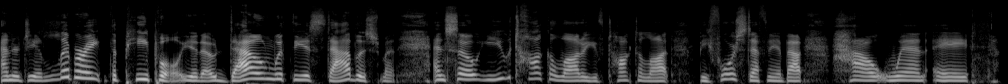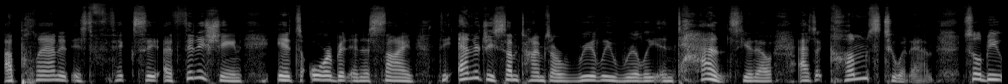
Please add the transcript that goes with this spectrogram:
energy liberate the people, you know, down with the establishment. And so you talk a lot, or you've talked a lot before, Stephanie, about how when a, a planet is fixi- uh, finishing its orbit in a sign, the energy sometimes are really, really intense, you know, as it comes to an end. So it'll be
